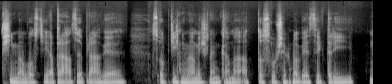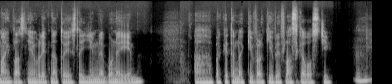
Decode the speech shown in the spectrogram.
všímavosti a práce právě s obtížnýma myšlenkama a to jsou všechno věci, které mají vlastně vliv na to, jestli jim nebo nejím. A pak je tam taky velký vliv laskavosti. Mm-hmm.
